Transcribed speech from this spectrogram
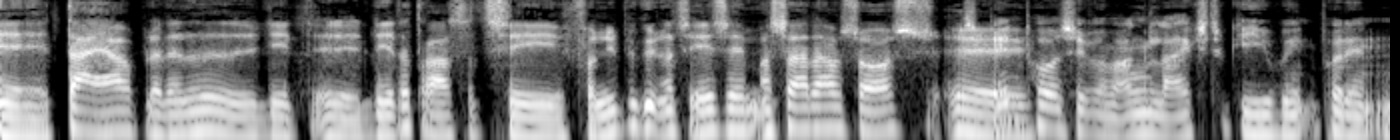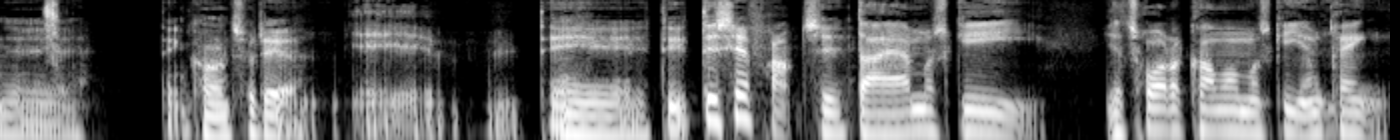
Øh, der er jo blandt andet lidt øh, netadresser til, for nybegynder til SM, og så er der jo så også... Øh, Spændt på at se, hvor mange likes du giver ind på den, øh, den konto der. øh, Det, det, det ser jeg frem til. der er måske... Jeg tror, der kommer måske omkring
